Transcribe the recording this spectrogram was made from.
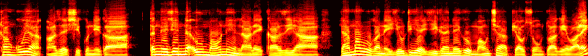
1958ခုနှစ်ကတငယ်ချင်းနှစ်ဦးမောင်းနှင်လာတဲ့ကားတစ်စီးဟာလမ်းမပေါ်ကနေရုတ်တရက်ရေကန်ထဲကိုမောင်းချပျောက်ဆုံးသွားခဲ့ပါတယ်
